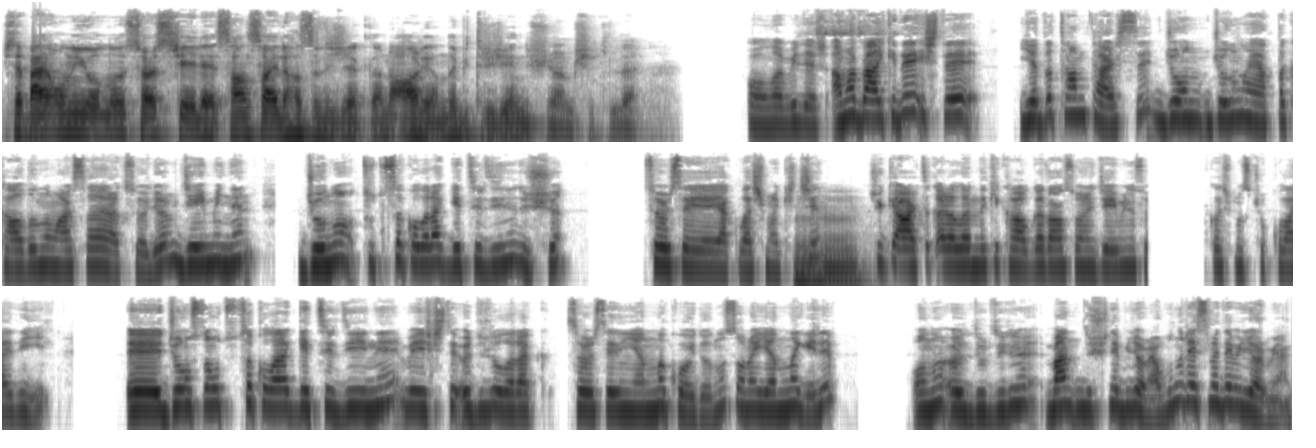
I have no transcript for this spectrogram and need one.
İşte ben onun yolunu Cersei ile Sansa ile hazırlayacaklarını Arya'nın da bitireceğini düşünüyorum bir şekilde. Olabilir. Ama belki de işte ya da tam tersi Jon Jon'un hayatta kaldığını varsayarak söylüyorum. Jaime'nin Jon'u tutsak olarak getirdiğini düşün. Cersei'ye yaklaşmak için. Hı hı. Çünkü artık aralarındaki kavgadan sonra Jaime'nin yaklaşması çok kolay değil. Ee, Jon Snow'u tutsak olarak getirdiğini ve işte ödül olarak Cersei'nin yanına koyduğunu sonra yanına gelip onu öldürdüğünü ben düşünebiliyorum. Yani bunu resmedebiliyorum yani.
